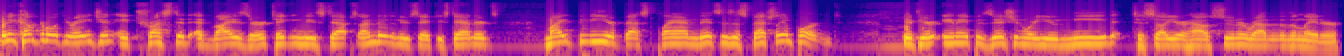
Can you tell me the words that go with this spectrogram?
Getting comfortable with your agent, a trusted advisor, taking these steps under the new safety standards might be your best plan. This is especially important if you're in a position where you need to sell your house sooner rather than later.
